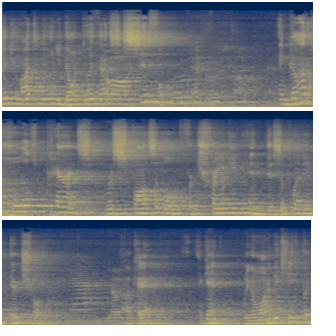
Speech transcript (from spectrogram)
good you ought to do and you don't do it, that's oh. sinful. Mm-hmm. And God holds parents responsible for training and disciplining their children. Okay? Again, we don't want to be extreme, but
